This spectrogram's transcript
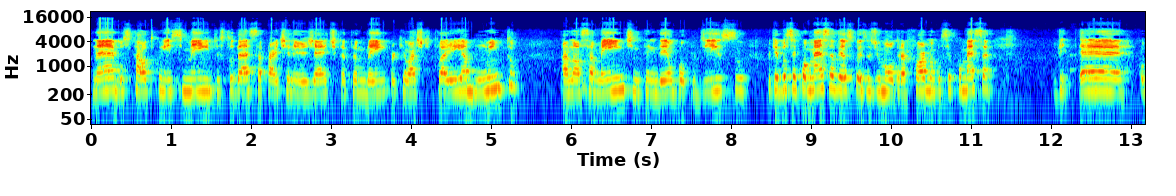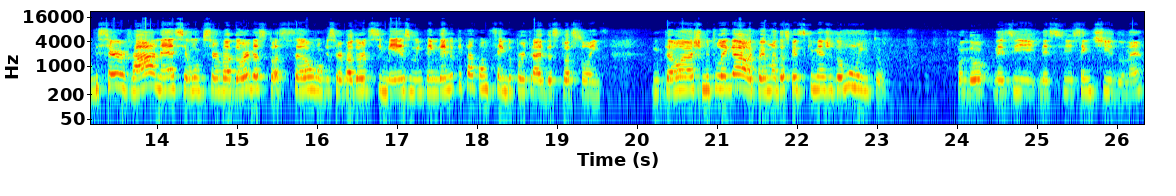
né? Buscar autoconhecimento, estudar essa parte energética também, porque eu acho que clareia muito a nossa mente, entender um pouco disso, porque você começa a ver as coisas de uma outra forma, você começa é, observar, né, ser um observador da situação, um observador de si mesmo, entendendo o que está acontecendo por trás das situações. Então, eu acho muito legal e foi uma das coisas que me ajudou muito quando nesse nesse sentido, né?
